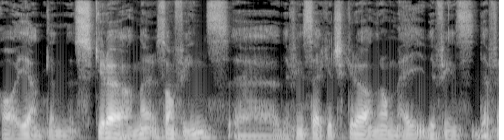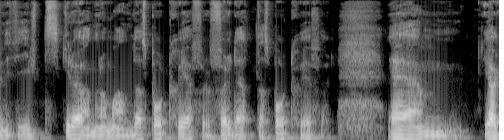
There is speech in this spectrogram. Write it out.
ja, egentligen skrönor som finns. Eh, det finns säkert skrönor om mig. Det finns definitivt skrönor om andra sportchefer, före detta sportchefer. Eh, jag,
